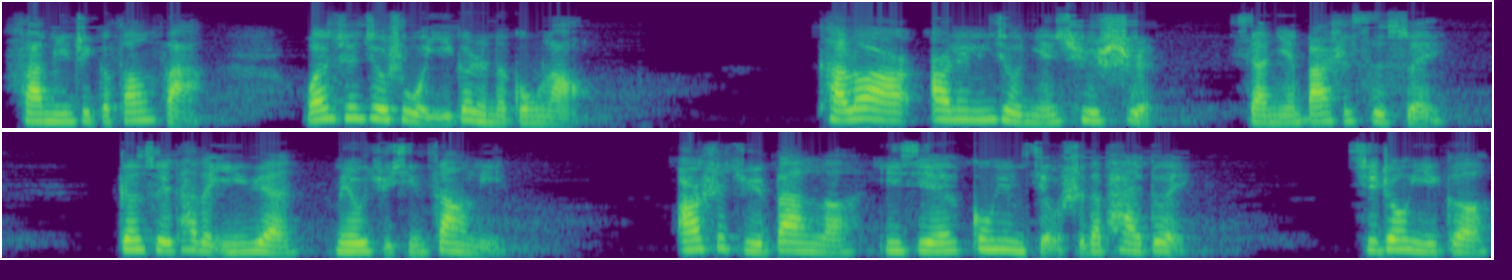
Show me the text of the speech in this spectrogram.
发明这个方法，完全就是我一个人的功劳。”卡罗尔二零零九年去世，享年八十四岁。跟随他的遗愿，没有举行葬礼，而是举办了一些供应酒食的派对，其中一个。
